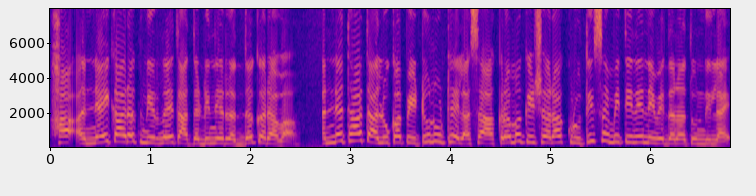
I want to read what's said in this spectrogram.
हा अन्यायकारक निर्णय तातडीने रद्द करावा. अन्यथा तालुका पेटून उठेल असा आक्रमक इशारा कृती समितीने निवेदनातून दिलाय.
